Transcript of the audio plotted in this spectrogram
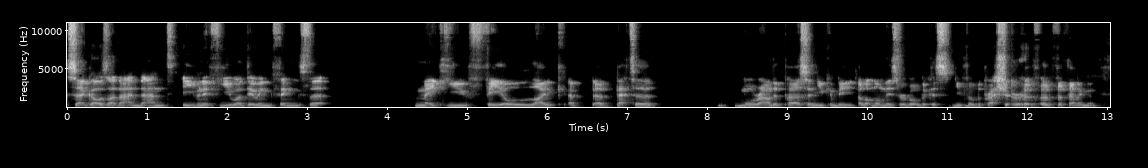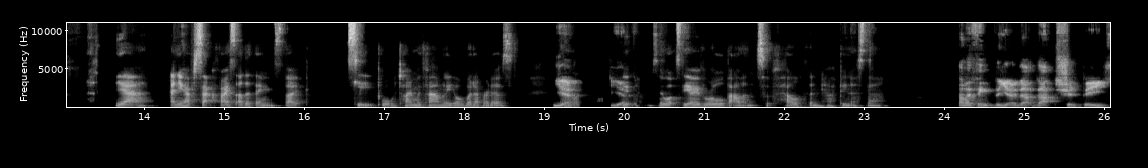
set goals like that, and and even if you are doing things that make you feel like a, a better more rounded person, you can be a lot more miserable because you feel the pressure of, of fulfilling them. Yeah. And you have to sacrifice other things like sleep or time with family or whatever it is. Yeah. Um, yeah. So what's the overall balance of health and happiness there? And I think that, you know, that, that should be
